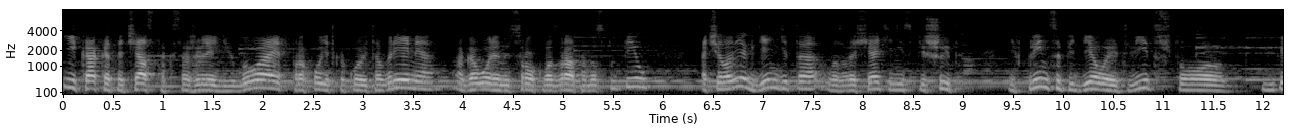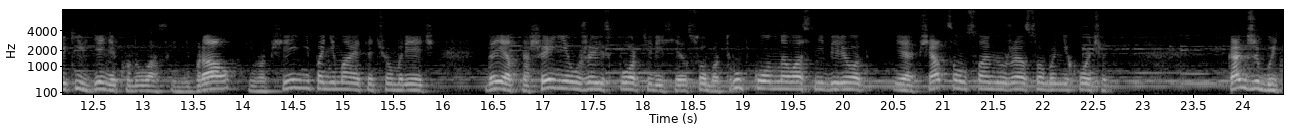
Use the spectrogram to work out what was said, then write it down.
и как это часто, к сожалению, бывает, проходит какое-то время, оговоренный срок возврата наступил, а человек деньги-то возвращать и не спешит. И в принципе делает вид, что никаких денег он у вас и не брал, и вообще не понимает, о чем речь. Да и отношения уже испортились, и особо трубку он на вас не берет, и общаться он с вами уже особо не хочет. Как же быть?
